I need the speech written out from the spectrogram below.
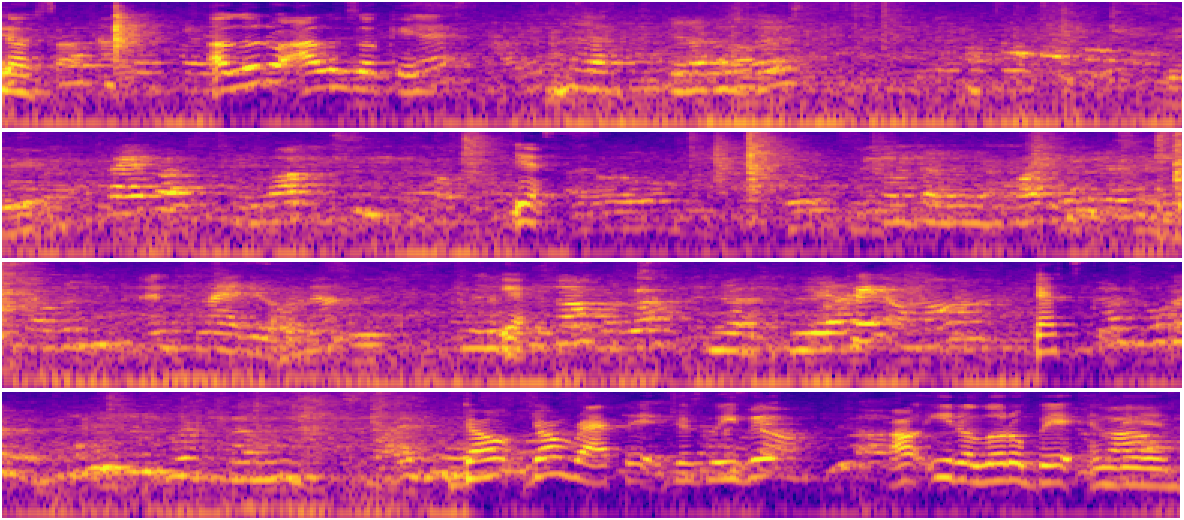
No salt. A little olive's okay. pepper Yes. And marijuana. Yeah. Okay, Omar? That's good. Don't don't wrap it. Just leave it. I'll eat a little bit and then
